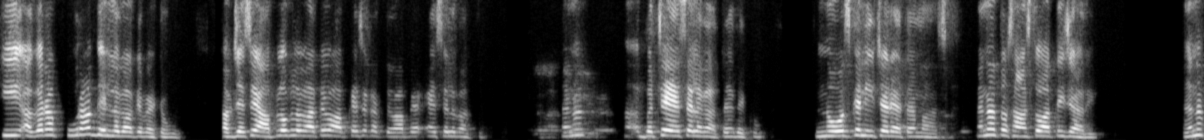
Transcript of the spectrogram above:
कि अगर आप पूरा दिन लगा के बैठोगे, अब जैसे आप लोग लगाते हो, आप कैसे करते हो? आप ऐसे लगाते हो, है ना? बच्चे ऐसे लगाते हैं, देखो। नोज़ के नीचे रहता है मास्क है ना? तो सांस तो आती जा रही, है ना?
